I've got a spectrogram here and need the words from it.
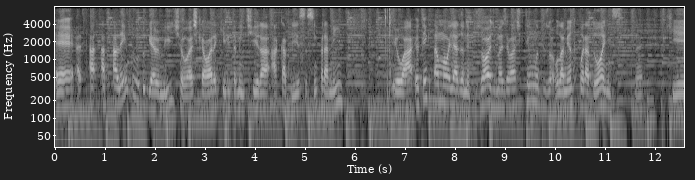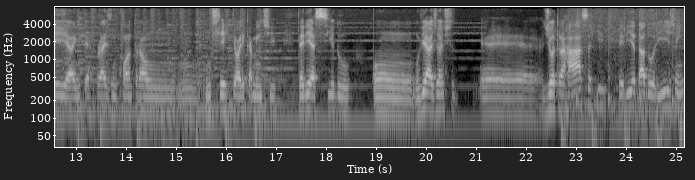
É, a, a, além do, do, Gary Mitchell, acho que a hora que ele também tira a cabeça, assim, para mim, eu, eu tenho que dar uma olhada no episódio, mas eu acho que tem um episódio, o Lamento por Adonis, né? Que a Enterprise encontra um, um, um ser que teoricamente teria sido um, um viajante é, de outra raça que teria dado origem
